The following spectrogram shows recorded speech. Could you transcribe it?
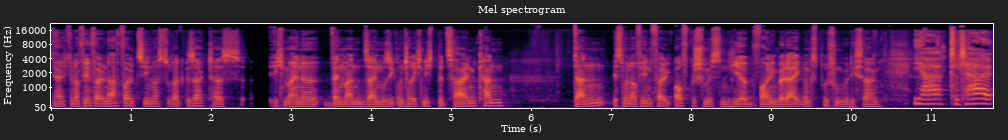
Ja, ich kann auf jeden Fall nachvollziehen, was du gerade gesagt hast. Ich meine, wenn man seinen Musikunterricht nicht bezahlen kann, dann ist man auf jeden Fall aufgeschmissen. Hier vor allen Dingen bei der Eignungsprüfung, würde ich sagen. Ja, total.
